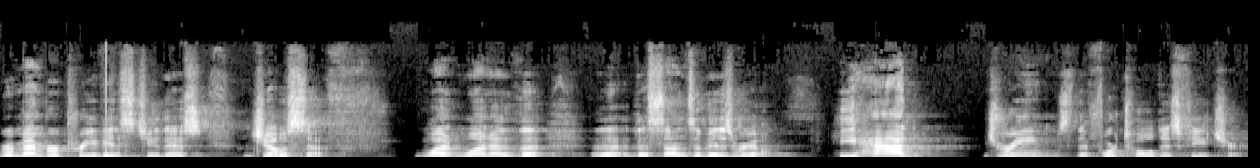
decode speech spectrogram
Remember, previous to this, Joseph, one, one of the, the, the sons of Israel, he had dreams that foretold his future.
